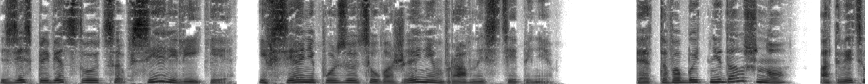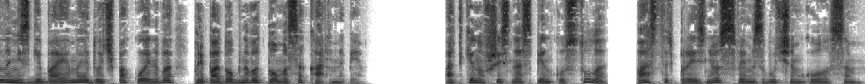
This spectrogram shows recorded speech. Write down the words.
здесь приветствуются все религии, и все они пользуются уважением в равной степени». «Этого быть не должно», ответила несгибаемая дочь покойного преподобного Томаса Карнаби. Откинувшись на спинку стула, пастырь произнес своим звучным голосом.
